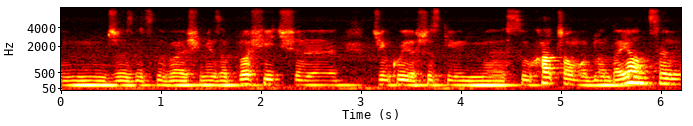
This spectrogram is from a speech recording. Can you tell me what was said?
mm, że zdecydowałeś mnie zaprosić. E, dziękuję wszystkim e, słuchaczom, oglądającym.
